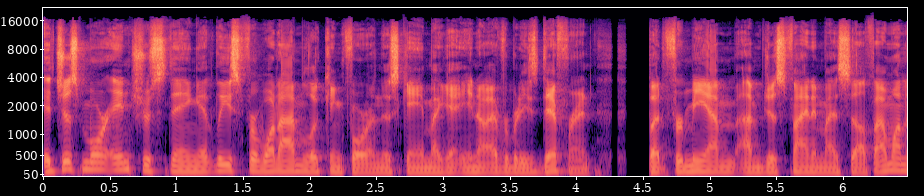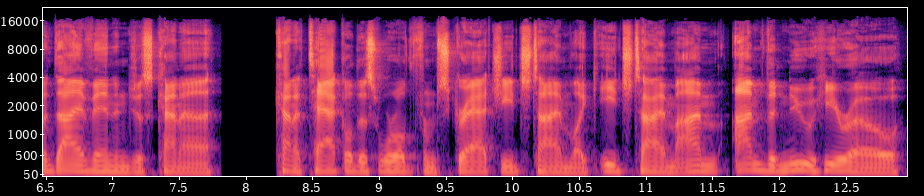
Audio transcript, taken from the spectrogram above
it's just more interesting, at least for what I'm looking for in this game. I get, you know, everybody's different. But for me, I'm I'm just finding myself. I want to dive in and just kind of kind of tackle this world from scratch each time. Like each time I'm I'm the new hero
